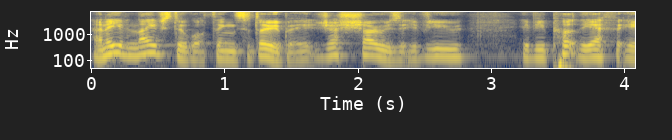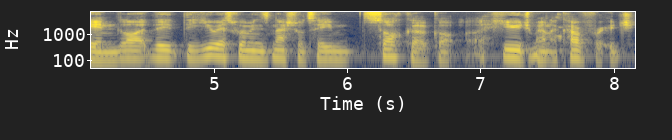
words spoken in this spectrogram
and even they've still got things to do. But it just shows that if you if you put the effort in, like the, the US women's national team soccer got a huge amount of coverage,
